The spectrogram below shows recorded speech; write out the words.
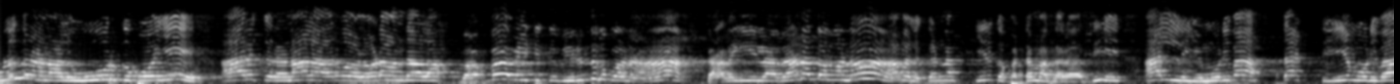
உழுகிற நாள் ஊருக்கு போய் அறுக்கிற நாள் அறுவலோட வந்தாளாம். வவ்வா வீட்டுக்கு விருந்துக்கு போனா தலையிலாதானே தங்கணும். அவளுக்கு என்ன? இருக்கப்பட்ட மகராசி அள்ளி முடிவா. முடிவா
